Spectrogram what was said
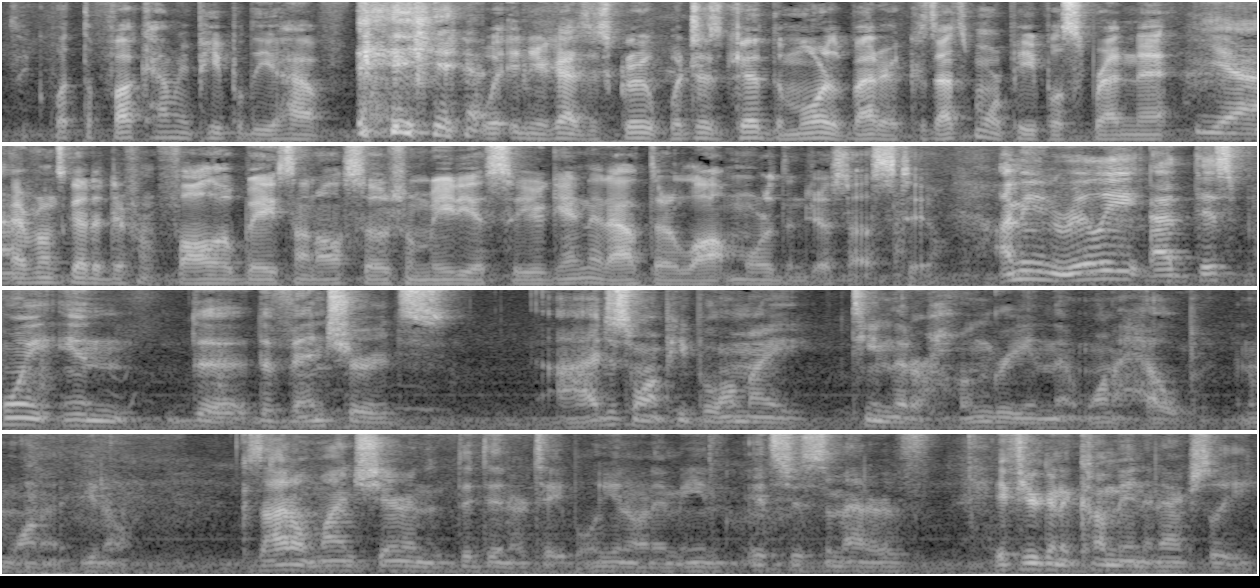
It's like, "What the fuck? How many people do you have yeah. in your guys' group?" Which is good. The more the better, because that's more people spreading it. Yeah. Everyone's got a different follow base on all social media, so you're getting it out there a lot more than just us two. I mean, really, at this point in the the venture, it's I just want people on my team that are hungry and that want to help and want to, you know, because I don't mind sharing the dinner table. You know what I mean? It's just a matter of if you're going to come in and actually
